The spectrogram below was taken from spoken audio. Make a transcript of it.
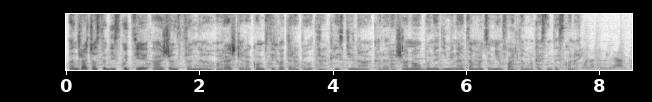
Pentru această discuție a ajuns în oraș chiar acum psihoterapeuta Cristina Călărășanu. Bună dimineața, mulțumim foarte mult că sunteți cu noi. Bună dimineața!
